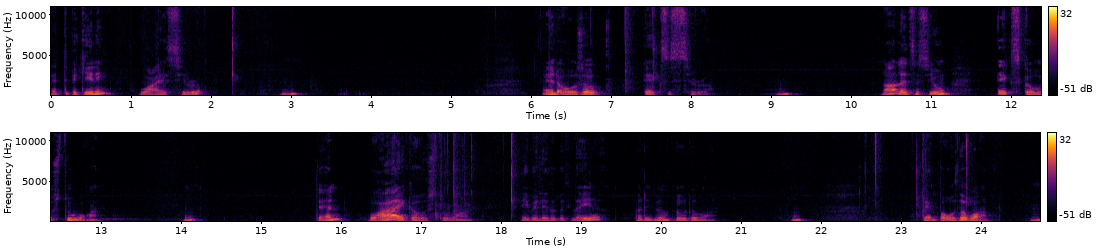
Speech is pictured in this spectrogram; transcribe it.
At the beginning, y is 0. Hmm. And also x is 0. Hmm. Now let's assume x goes to 1. Hmm. Then y goes to 1. Maybe a little bit later, but it will go to 1. Hmm. Then both are 1. Hmm.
